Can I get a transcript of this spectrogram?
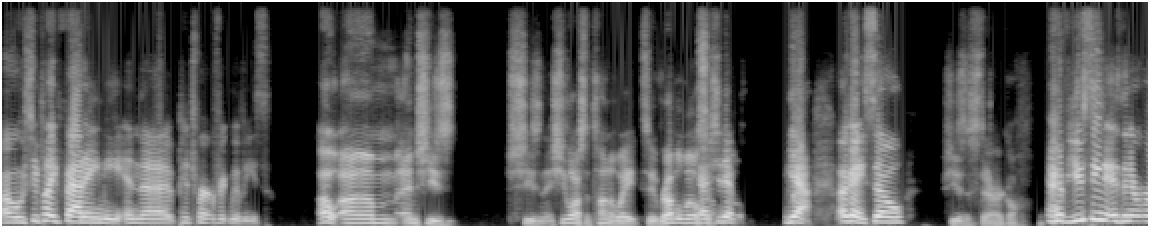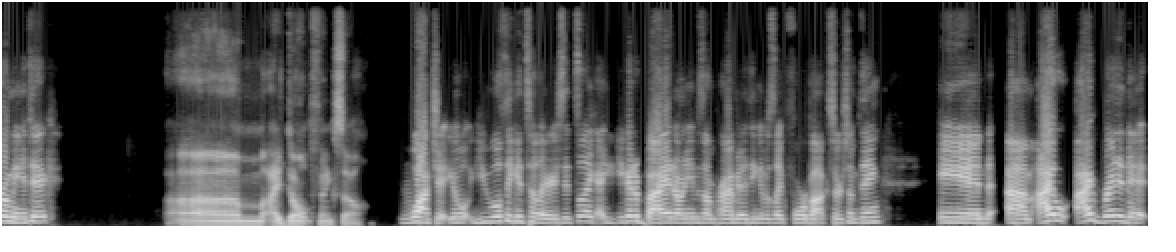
oh, she played Fat Amy in the Pitch Perfect movies. Oh, um, and she's she's she lost a ton of weight too. Rebel Wilson. Yeah, she did. Yeah. Okay, so She's hysterical. have you seen Isn't It Romantic? Um, I don't think so. Watch it. You'll you will think it's hilarious. It's like you got to buy it on Amazon Prime, but I think it was like four bucks or something. And um, I I rented it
